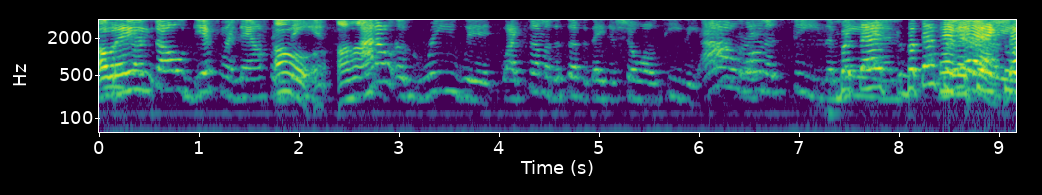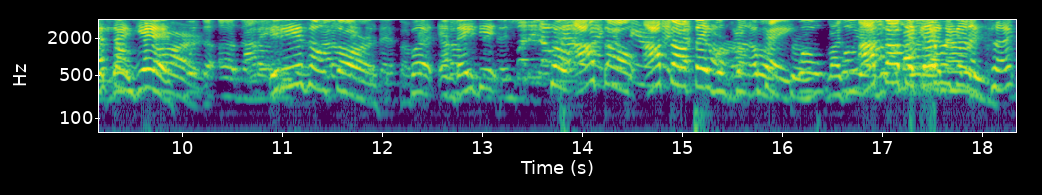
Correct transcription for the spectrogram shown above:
Oh, they- are so different now from Oh, then. uh-huh. I don't agree with like some of the stuff that they just show on TV. I don't agree. want to see the But man that's but that's Having sex that's with- on that- yes. With the other man. It is on I don't think Starz, that okay. but and they did. that should But it be don't So I like, thought I thought they was gonna That's okay. true. well, like well, we I I thought that they were gonna cut.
